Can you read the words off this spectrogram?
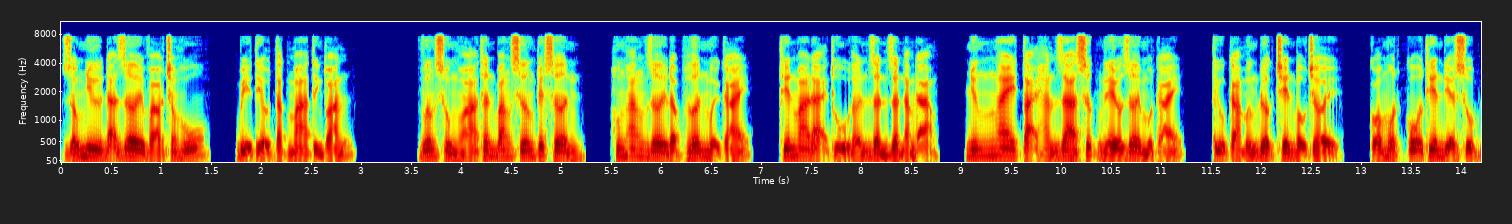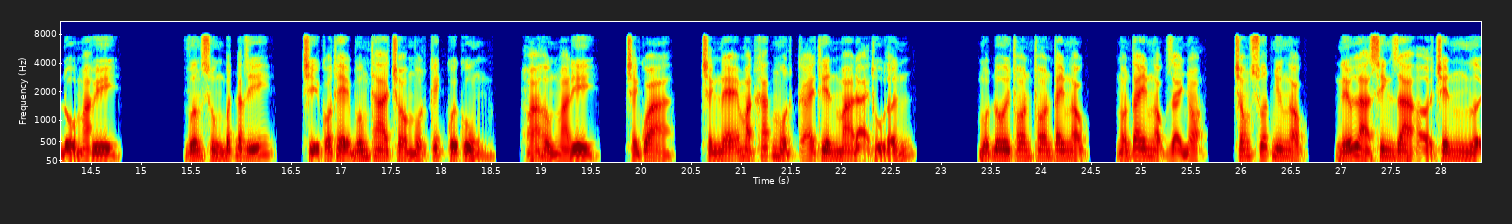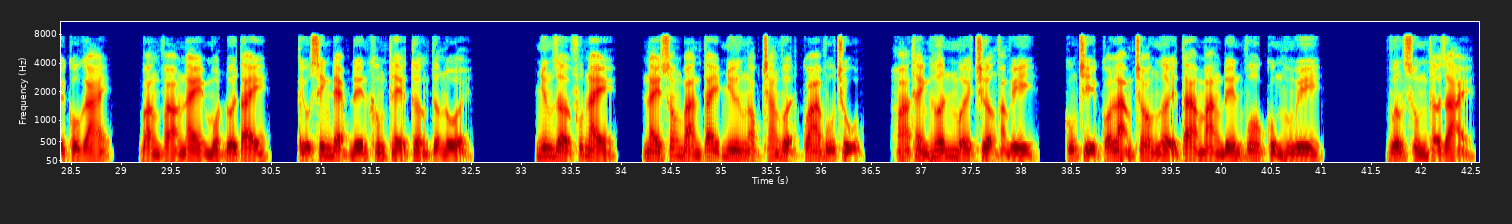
Giống như đã rơi vào trong hũ, bị tiểu tặc ma tính toán. Vương Sùng hóa thân băng xương tuyết sơn, hung hăng rơi đập hơn 10 cái, thiên ma đại thủ ấn dần dần ảm đạm, nhưng ngay tại hắn ra sức nếu rơi một cái, tiêu cảm ứng được trên bầu trời, có một cô thiên địa sụp đổ ma huy. Vương Sùng bất đắc dĩ, chỉ có thể buông tha cho một kích cuối cùng, hóa hồng mà đi, tránh qua, tránh né mặt khác một cái thiên ma đại thủ ấn. Một đôi thon thon tay ngọc, ngón tay ngọc dài nhọn, trong suốt như ngọc, nếu là sinh ra ở trên người cô gái, bằng vào này một đôi tay, tiểu xinh đẹp đến không thể tưởng tượng nổi. Nhưng giờ phút này, này song bàn tay như ngọc trắng vượt qua vũ trụ, hóa thành hơn 10 trượng phạm vi, cũng chỉ có làm cho người ta mang đến vô cùng hung uy. Vương Sùng thở dài.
